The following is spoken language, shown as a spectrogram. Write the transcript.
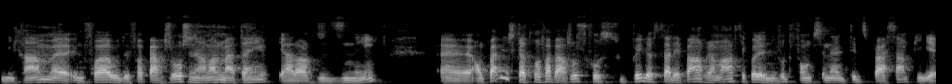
mg euh, une fois ou deux fois par jour, généralement le matin et à l'heure du dîner. on peut aller jusqu'à trois fois par jour jusqu'au souper. Là, ça dépend vraiment c'est quoi le niveau de fonctionnalité du patient puis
